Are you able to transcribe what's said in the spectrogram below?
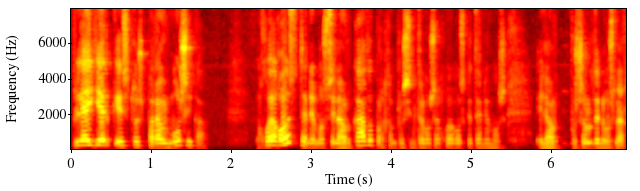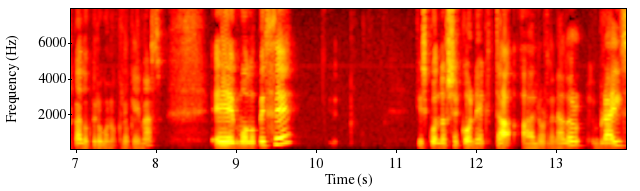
Player, que esto es para oír música. Juegos, tenemos el ahorcado, por ejemplo, si entramos en juegos que tenemos, el pues solo tenemos el ahorcado, pero bueno, creo que hay más. Eh, modo PC, que es cuando se conecta al ordenador. Braille,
